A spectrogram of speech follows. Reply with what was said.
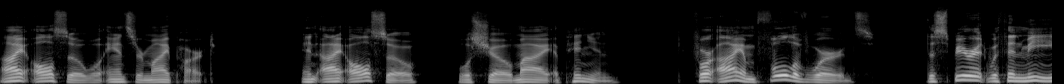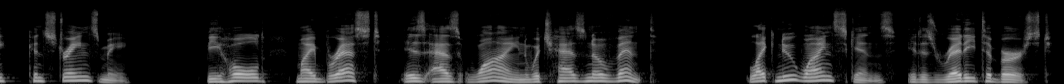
I also will answer my part, and I also will show my opinion. For I am full of words. The Spirit within me constrains me. Behold, my breast is as wine which has no vent. Like new wineskins, it is ready to burst.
